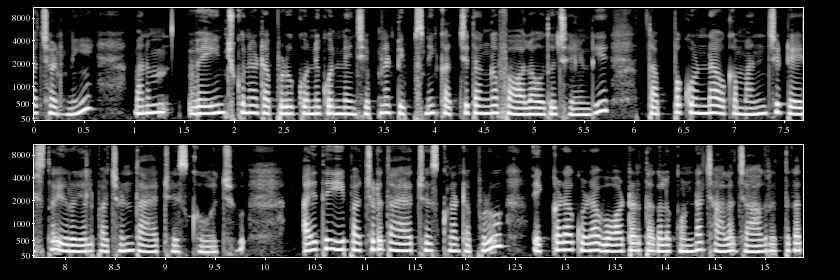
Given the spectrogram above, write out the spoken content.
పచ్చడిని మనం వేయించుకునేటప్పుడు కొన్ని కొన్ని నేను చెప్పిన టిప్స్ని ఖచ్చితంగా ఫాలో అవుతూ చేయండి. తప్పకుండా ఒక మంచి టేస్ట్తో ఈ రొయ్యల పచ్చడిని తయారు చేసుకోవచ్చు. అయితే ఈ పచ్చడి తయారు చేసుకునేటప్పుడు ఎక్కడా కూడా వాటర్ తగలకుండా చాలా జాగ్రత్తగా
